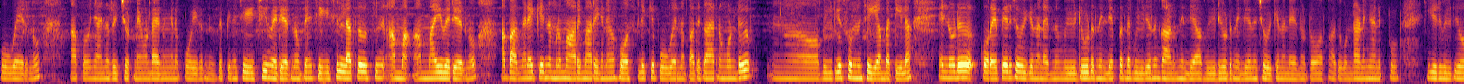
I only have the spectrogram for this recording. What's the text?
പോവുമായിരുന്നു അപ്പോൾ ഞാൻ റിച്ചോട്ടിനെ കൊണ്ടായിരുന്നു ഇങ്ങനെ പോയിരുന്നത്. പിന്നെ ചേച്ചിയും വരുമായിരുന്നു പിന്നെ ചേച്ചി ഇല്ലാത്ത ദിവസം അമ്മ അമ്മായി വരുമായിരുന്നു അപ്പോൾ അങ്ങനെയൊക്കെ നമ്മൾ മാറി മാറി ഇങ്ങനെ ഹോസ്പിറ്റലിലേക്ക് പോകുമായിരുന്നു അപ്പോൾ അത് കാരണം കൊണ്ട് വീഡിയോസ് ഒന്നും ചെയ്യാൻ പറ്റിയില്ല. എന്നോട് കുറേ പേര് ചോദിക്കുന്നുണ്ടായിരുന്നു വീഡിയോ ഇടുന്നില്ല? ഇപ്പം എന്താ വീഡിയോ ഒന്നും കാണുന്നില്ല? വീഡിയോ ഇടുന്നില്ല? എന്ന് ചോദിക്കുന്നുണ്ടായിരുന്നു കേട്ടോ അപ്പോൾ അതുകൊണ്ടാണ് ഞാനിപ്പോൾ ഈ ഒരു വീഡിയോ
